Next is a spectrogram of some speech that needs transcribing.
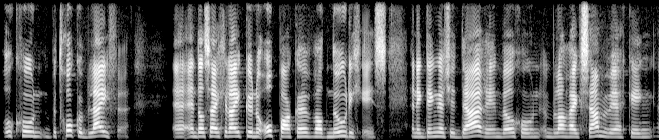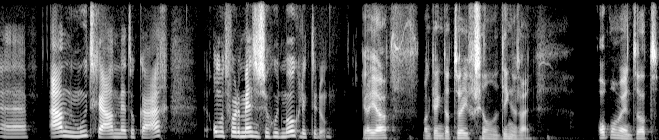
ook gewoon betrokken blijven. Uh, en dat zij gelijk kunnen oppakken wat nodig is. En ik denk dat je daarin wel gewoon een belangrijke samenwerking uh, aan moet gaan met elkaar. Om het voor de mensen zo goed mogelijk te doen. Ja, ja, maar ik denk dat twee verschillende dingen zijn. Op het moment dat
